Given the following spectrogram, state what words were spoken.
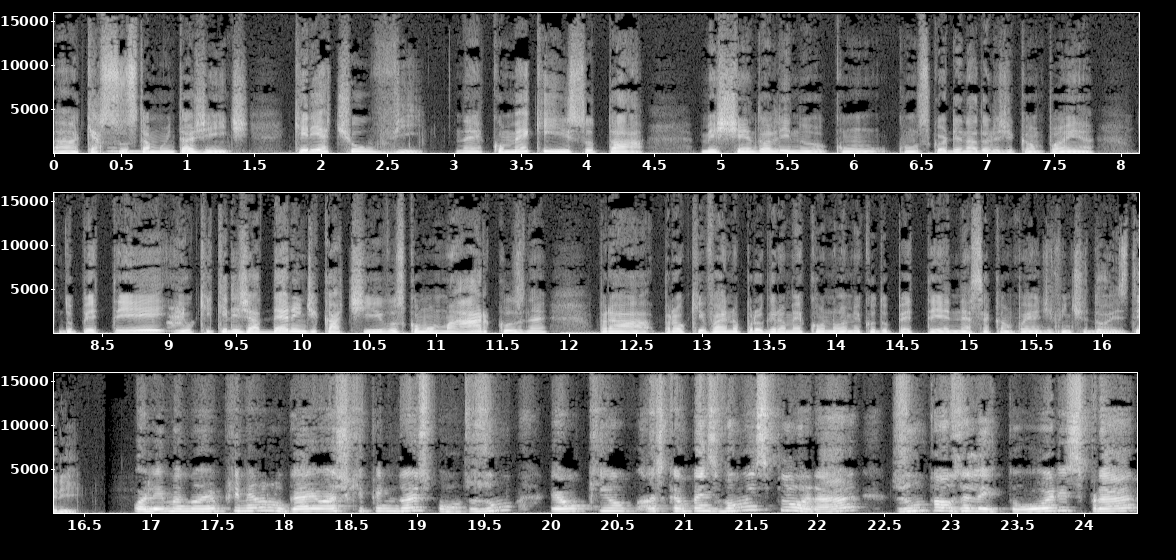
uh, que assusta muita gente. Queria te ouvir, né? Como é que isso está mexendo ali no, com, com os coordenadores de campanha do PT e o que, que eles já deram indicativos como marcos né, para o que vai no programa econômico do PT nessa campanha de 22, Dri? Olha, Emanuel, em primeiro lugar, eu acho que tem dois pontos. Um é o que as campanhas vão explorar junto aos eleitores para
